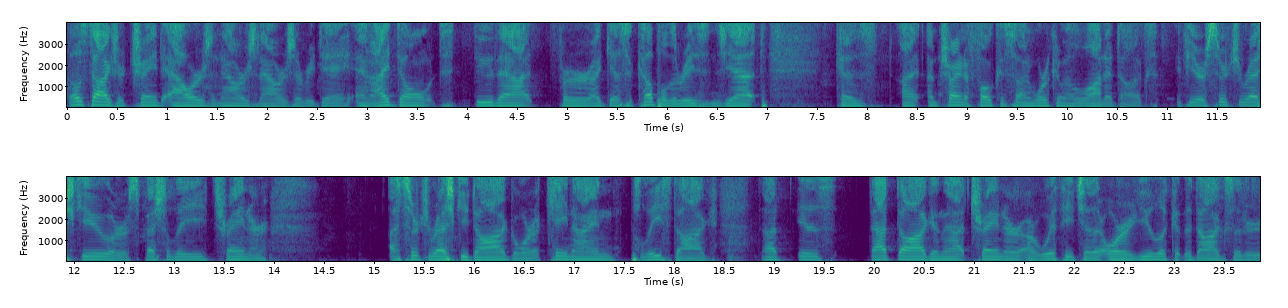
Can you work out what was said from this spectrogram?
those dogs are trained hours and hours and hours every day. And i don't do that for i guess a couple of the reasons yet because i'm trying to focus on working with a lot of dogs. If you're a search and rescue or a specialty trainer a search and rescue dog or a canine police dog, that is that dog and that trainer are with each other. Or you look at the dogs that are,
